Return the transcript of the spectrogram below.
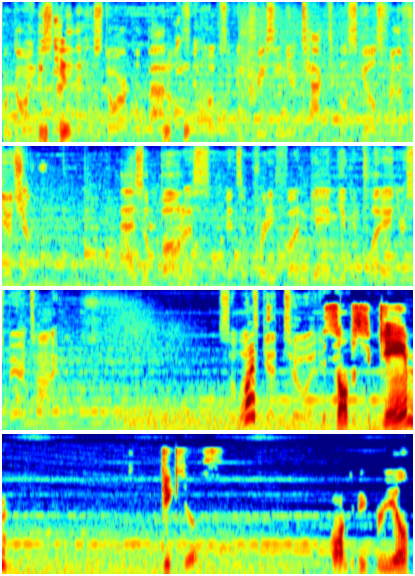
We're going Me study too. the historical battles too. in hopes of increasing your tactical skills for the future. As a bonus, it's a pretty fun game you can play in your spare time. So let's What? get to it. it's all just a game? Ridiculous. I want it to be real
